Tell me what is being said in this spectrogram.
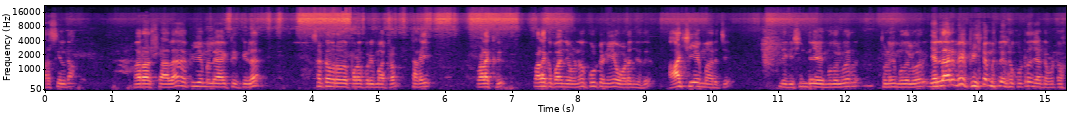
அரசியல் தான். மகாராஷ்டிராவில் பிஎம்எல்ஏ ஆக்டு கீழே சட்டவிரோத பண பரிமாற்றம் தடை வழக்கு வழக்கு பாஞ்ச உடனே கூட்டணியே உடஞ்சது. ஆட்சியே மாறுச்சு. இன்னைக்கு ஷிண்டே முதல்வர் துணை முதல்வர் எல்லாருமே பிஎம்எல்ஏல குற்றம் சாட்டப்பட்டோம்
